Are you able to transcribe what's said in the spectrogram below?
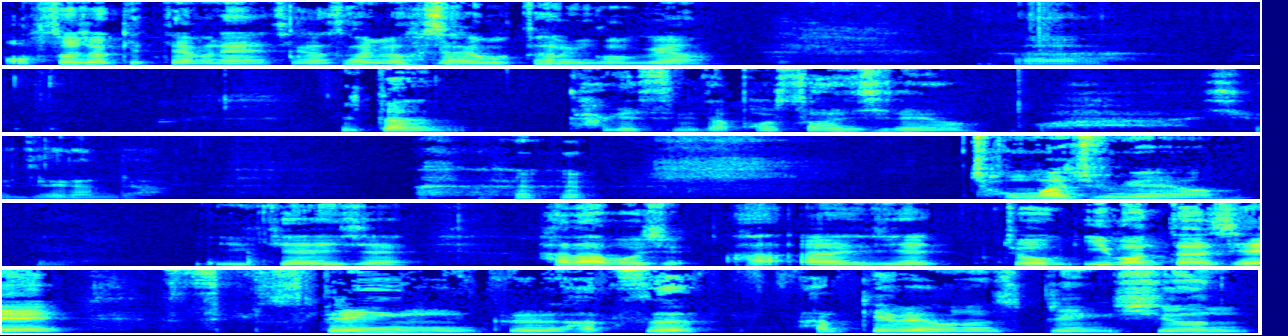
없어졌기 때문에 제가 설명을 잘 못하는 거고요. 어, 일단 가겠습니다. 벌써 한시네요. 와, 시간 잘 간다. 정말 중요해요. 예. 이게 이제 하다 보시, 하, 아, 이제 쭉 이번 달 제 스프링 그 학습, 함께 배우는 스프링, 쉬운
